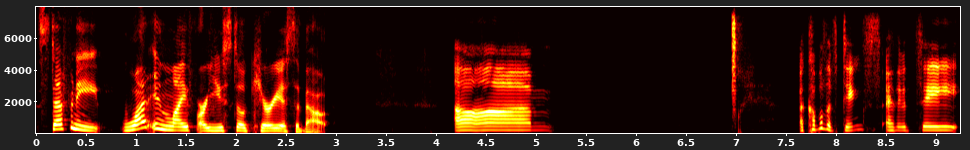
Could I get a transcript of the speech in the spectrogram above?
Stephanie, what in life are you still curious about? Um, a couple of things. I would say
